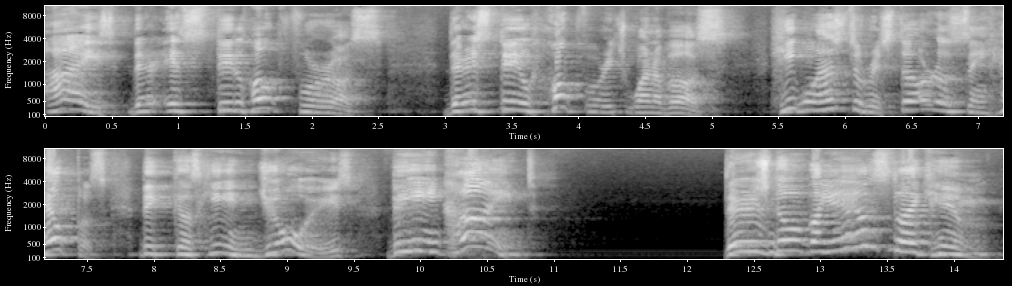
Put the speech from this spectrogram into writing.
eyes, there is still hope for us. There is still hope for each one of us. He wants to restore us and help us because He enjoys being kind. There is nobody else like Him.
